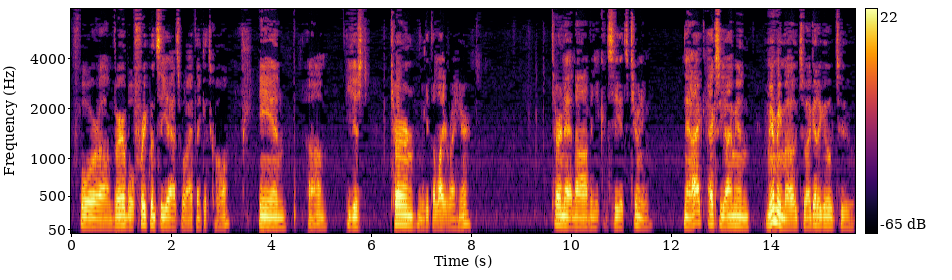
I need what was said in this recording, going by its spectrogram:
for uh, variable frequency, that's what I think it's called. And um, you just turn, let me get the light right here, turn that knob and you can see it's tuning. Now, I, actually, I'm in memory mode, so I got to go to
